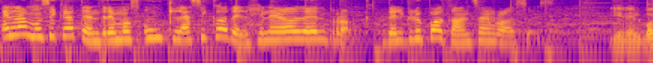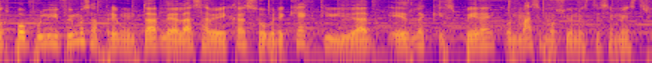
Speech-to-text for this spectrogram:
En la música tendremos un clásico del género del rock, del grupo Guns N' Roses. Y en el Vox Populi fuimos a preguntarle a las abejas sobre qué actividad es la que esperan con más emoción este semestre.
